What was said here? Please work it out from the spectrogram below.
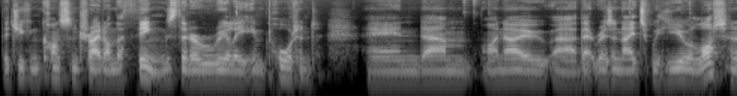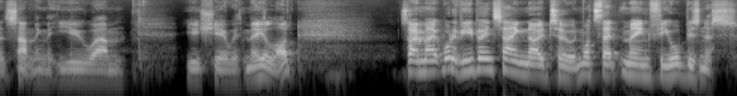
that you can concentrate on the things that are really important. And um, I know uh, that resonates with you a lot, and it's something that you um, you share with me a lot. So, mate, what have you been saying no to, and what's that mean for your business?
